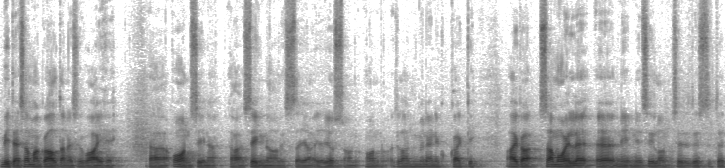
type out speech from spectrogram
miten samankaltainen se vaihe on siinä signaalissa. Ja, ja jos on, on sellainen, menee niin kuin kaikki aika samoille, niin, niin silloin se sitten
